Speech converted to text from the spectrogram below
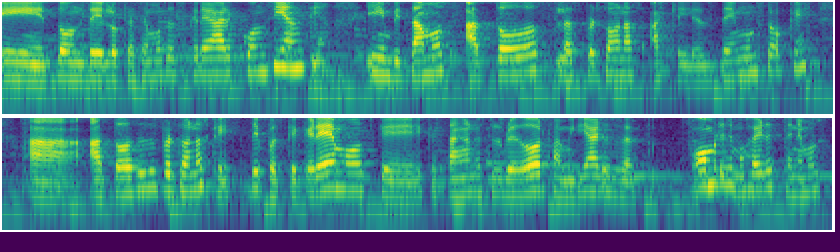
eh, donde lo que hacemos es crear conciencia e invitamos a todas las personas a que les den un toque a, todas esas personas que, pues, que queremos, que, están a nuestro alrededor, familiares, o sea, hombres y mujeres, tenemos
